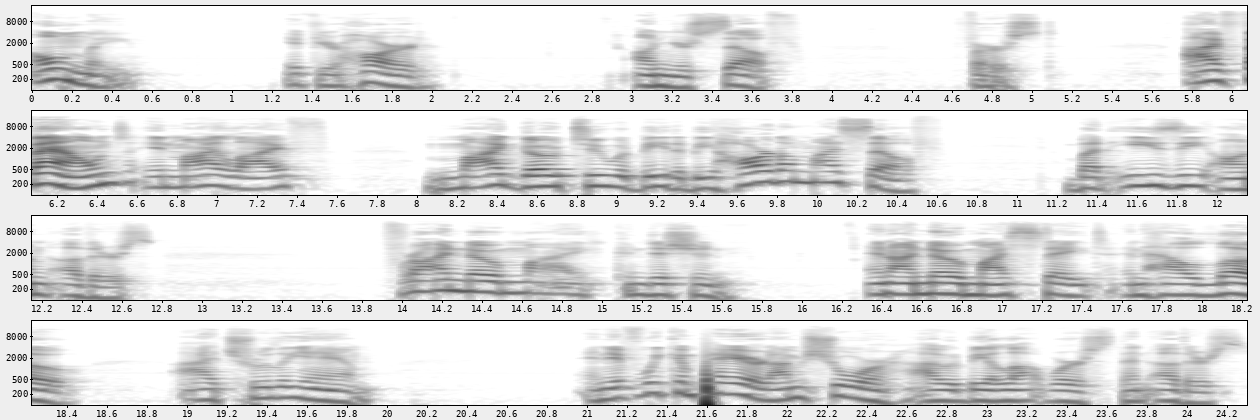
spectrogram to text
only if you're hard on yourself first. I found in my life my go to would be to be hard on myself but easy on others. For I know my condition, and I know my state, and how low I truly am. And if we compared, I'm sure I would be a lot worse than others.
